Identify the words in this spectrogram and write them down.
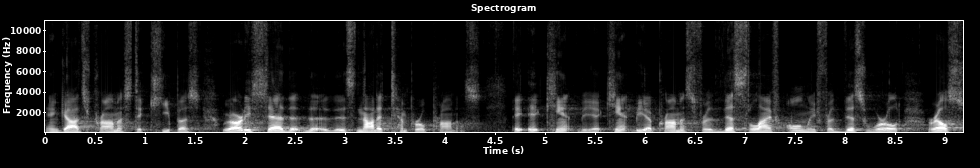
and God's promise to keep us? We already said that the, it's not a temporal promise. It, it can't be. It can't be a promise for this life only, for this world, or else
